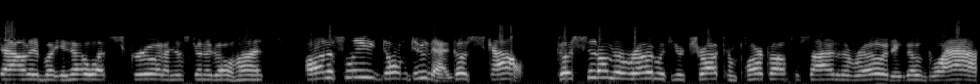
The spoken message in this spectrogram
scouted, but you know what? Screw it. I'm just going to go hunt. Honestly, don't do that. Go scout. Go sit on the road with your truck and park off the side of the road and go glass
